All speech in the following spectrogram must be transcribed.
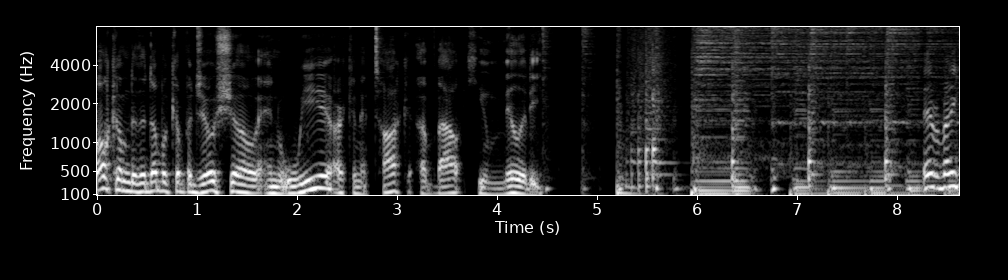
Welcome to the Double Cup of Joe show, and we are going to talk about humility. Hey, everybody.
